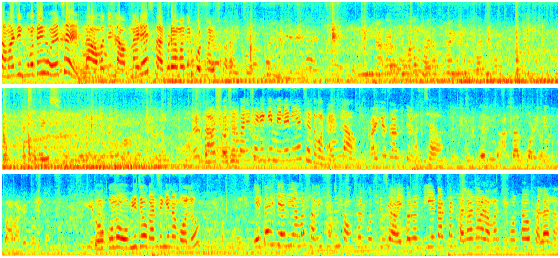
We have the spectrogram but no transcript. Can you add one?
সামাজিক মতেই হয়েছে? না আমাদের লাভ ম্যারেজ তারপরে আমাদের কোর্ট ম্যারেজ করা হয়েছে। আচ্ছা বেশ। তোমার শ্বশুর বাড়ি থেকে কি মেনে নিয়েছে তোমাকে? না। আচ্ছা। তো কোনো অভিযোগ আছে কিনা বলো? এটাই যে আমি আমার স্বামীর সাথে সংসার করতে চাই কারণ বিয়েটা একটা খেলা না আর আমার জীবনটাও খেলা না।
